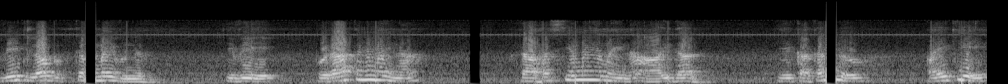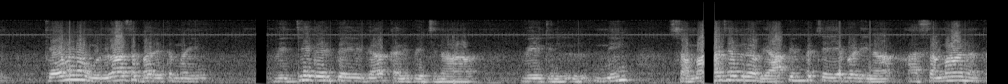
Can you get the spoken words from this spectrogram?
వీటిలో గుప్తమై ఉన్నవి ఇవి పురాతనమైన రహస్యమయమైన ఆయుధాలు. ఈ కథలు పైకి కేవలం ఉల్లాసభరితమై విద్య గడిపేవిగా కనిపించిన వీటిని సమాజంలో వ్యాపింప చేయబడిన అసమానత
